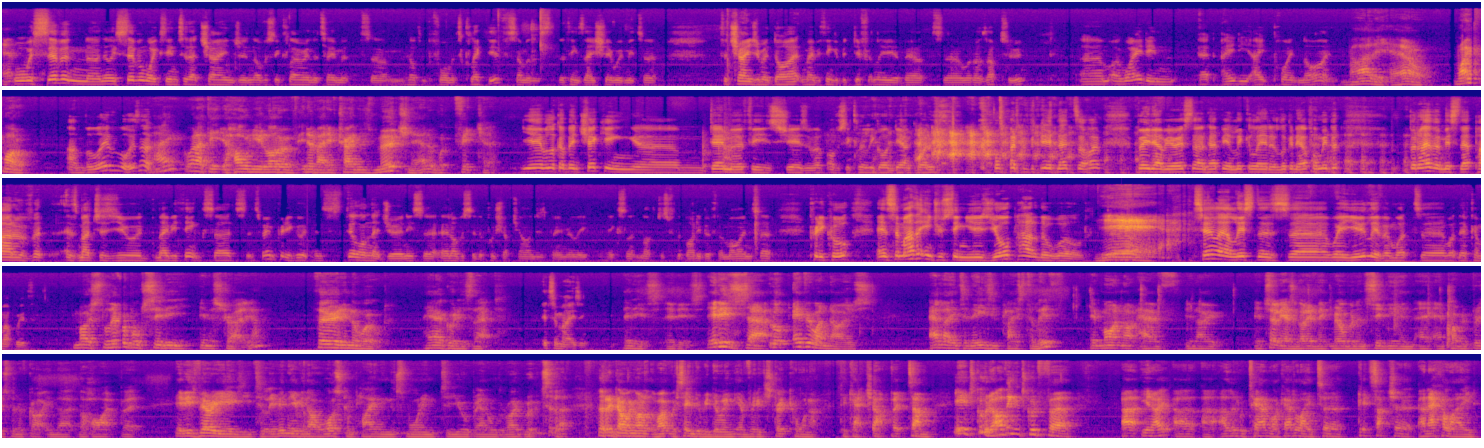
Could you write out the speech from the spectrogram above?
well, we're seven, uh, nearly seven weeks into that change, and obviously Chloe and the team at um, Health and Performance Collective, some of the, the, things they share with me to to change my diet and maybe think a bit differently about uh, what I was up to. Um, I weighed in at 88.9. Bloody hell. Weight model. Unbelievable, isn't it? Hey? Well, I think a whole new lot of Innovative Tradies merch now to fit you. Yeah, well, look, I've been checking. Um, Dan Murphy's shares have obviously clearly gone down quite a, quite a bit in that time. BWS are unhappy and Liquorland are looking out for me, but but I haven't missed that part of it as much as you would maybe think. So it's it's been pretty good and still on that journey. So and obviously the push-up challenge has been really excellent, not just for the body but for the mind. So pretty cool. And some other interesting news. Your part of the world. Yeah. Tell our listeners uh, where you live and what uh, what they've come up with. Most livable city in Australia, third in the world. How good is that? It's amazing. It is. It is. It is. Uh, look, everyone knows Adelaide's an easy place to live. It might not have, you know, it certainly hasn't got everything Melbourne and Sydney and, and, and probably Brisbane have got in the, the height, but it is very easy to live in. Even though I was complaining this morning to you about all the road routes that are, that are going on at the moment, we seem to be doing every street corner to catch up. But um, yeah, it's good. I think it's good for uh, you know, uh, a little town like Adelaide to get such a, an accolade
